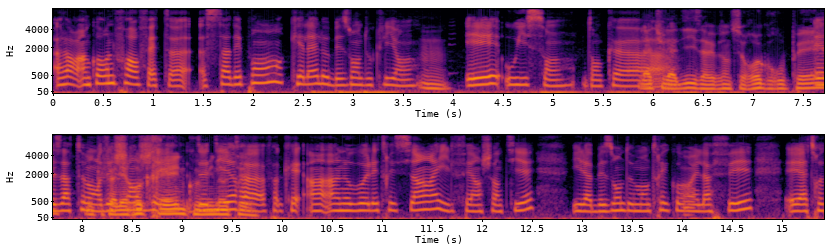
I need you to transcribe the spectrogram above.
Alors, encore une fois, en fait, euh, ça dépend quel est le besoin du client hmm. et où ils sont. Donc, euh, Là, tu l'as dit, ils avaient besoin de se regrouper. Exactement, d'échanger. une communauté. De dire euh, qu'un nouveau électricien, il fait un chantier, il a besoin de montrer comment il a fait et être,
